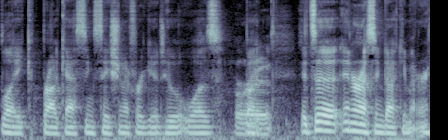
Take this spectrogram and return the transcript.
like broadcasting station. I forget who it was, Right. but it's an interesting documentary.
